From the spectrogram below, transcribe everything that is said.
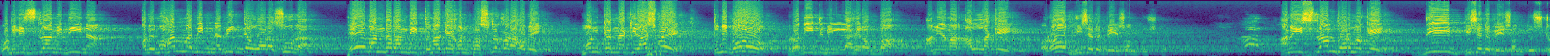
ওয়া বিল ইসলামি দীনা আবে মুহাম্মাদিন নাবিয়্যা ওয়া রাসূলা। হে বান্দাবান্দি তোমাকে এখন প্রশ্ন করা হবে। মুনকার নাকির আসবে? তুমি বলো, রদিত বিল্লাহি রব্বা, আমি আমার আল্লাহকে রব হিসেবে পেয়ে সন্তুষ্ট। আমি ইসলাম ধর্মকে দিন হিসেবে পেয়ে সন্তুষ্ট।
